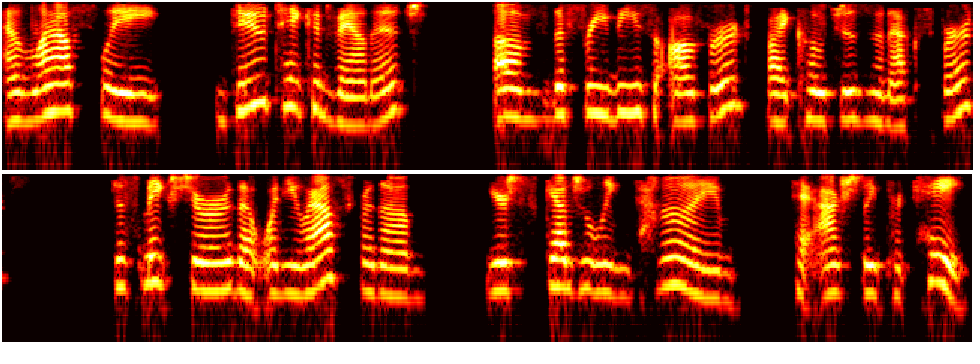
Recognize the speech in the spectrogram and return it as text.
And lastly, do take advantage of the freebies offered by coaches and experts. Just make sure that when you ask for them, you're scheduling time to actually partake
